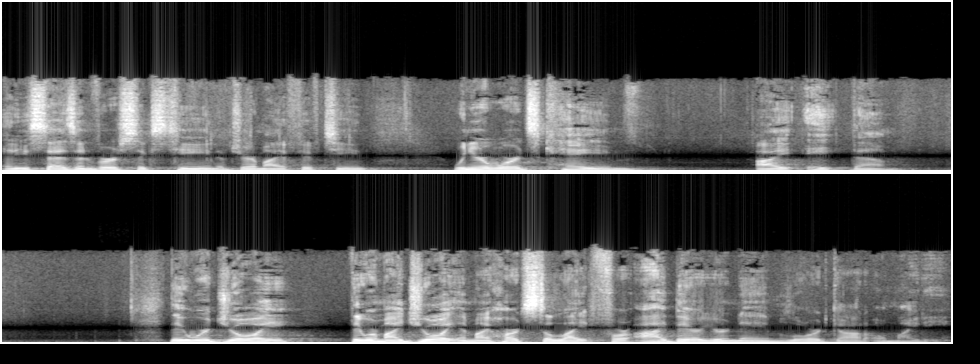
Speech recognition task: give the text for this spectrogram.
And he says in verse 16 of Jeremiah 15, When your words came, I ate them. They were joy, they were my joy and my heart's delight, for I bear your name, Lord God Almighty.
